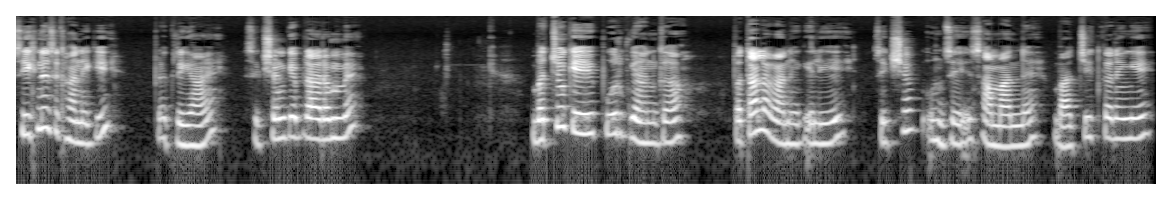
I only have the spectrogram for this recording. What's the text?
सीखने सिखाने की प्रक्रियाएँ, शिक्षण के प्रारंभ में बच्चों के पूर्व ज्ञान का पता लगाने के लिए शिक्षक उनसे सामान्य बातचीत करेंगे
